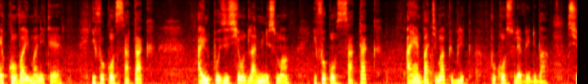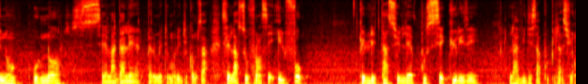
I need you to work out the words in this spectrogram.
un convoi humanitaire, il faut qu'on s'attaque à une position de l'aménagement, il faut qu'on s'attaque à un bâtiment public pour qu'on soulève les débats. Sinon, au nord, c'est la galère, permettez-moi de dire comme ça. C'est la souffrance. Et il faut que l'État se lève pour sécuriser la vie de sa population.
